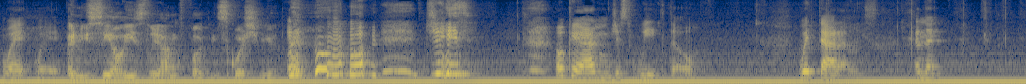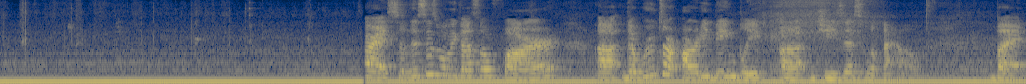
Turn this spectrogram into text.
Wait, wait. And you see how easily I'm fucking squishing it. Jeez. Okay, I'm just weak though. With that at least, and then. All right, so this is what we got so far. Uh, the roots are already being bleached. Uh, Jesus, what the hell? But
